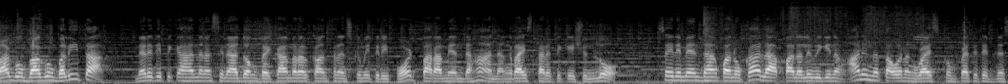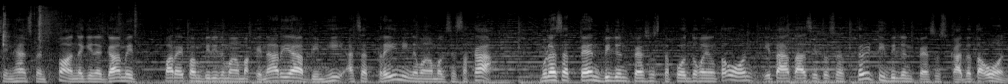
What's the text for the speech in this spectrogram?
Bagong-bagong balita, neretipikahan na ng Senado ang Bicameral Conference Committee report para amendahan ang Rice Tarification Law. Sa inimendahang panukala, palaliwigin ng anim na taon ang Rice Competitiveness Enhancement Fund na ginagamit para ipambili ng mga makinarya, binhi at sa training ng mga magsasaka. Mula sa 10 billion pesos na pondo ngayong taon, itataas ito sa 30 billion pesos kada taon.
